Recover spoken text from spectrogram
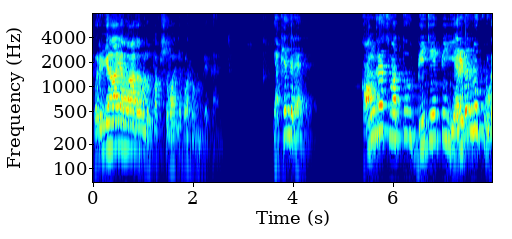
ಪರ್ಯಾಯವಾದ ಒಂದು ಪಕ್ಷವಾಗಿ ಹೊರಹೊಮ್ಮಬೇಕಾಗಿತ್ತು. ಯಾಕೆಂದರೆ ಕಾಂಗ್ರೆಸ್ ಮತ್ತು ಬಿ ಜೆ ಪಿ ಎರಡನ್ನೂ ಕೂಡ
